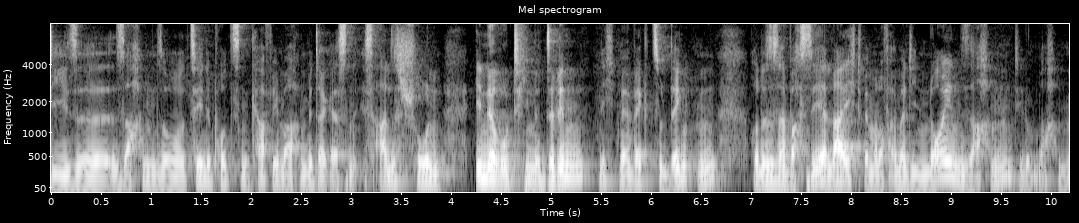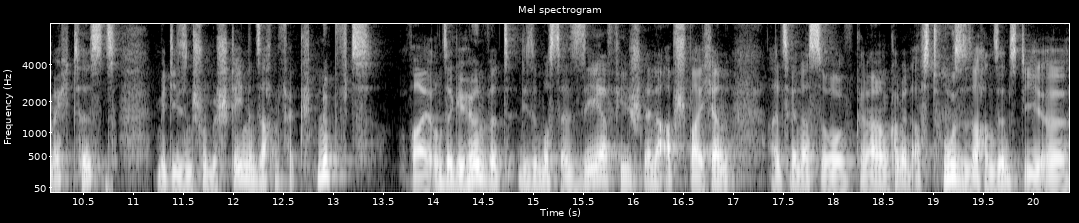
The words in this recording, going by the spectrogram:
Diese Sachen, so Zähne putzen, Kaffee machen, Mittagessen, ist alles schon in der Routine drin, nicht mehr wegzudenken. Und es ist einfach sehr leicht, wenn man auf einmal die neuen Sachen, die du machen möchtest, mit diesen schon bestehenden Sachen verknüpft weil unser Gehirn wird diese Muster sehr viel schneller abspeichern, als wenn das so, keine Ahnung, komplett abstruse Sachen sind, die äh,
